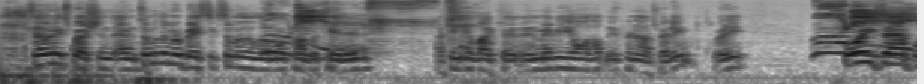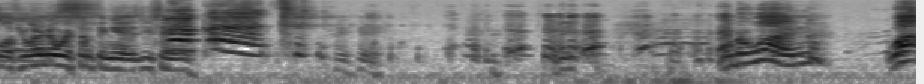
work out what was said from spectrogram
seven expressions, and some of them are basic, some of them are a little more complicated. I think you'll like that, and maybe you'll help me pronounce. Ready? Ready? For example, if you want to know where something is, you say. Hey, hey. Number one, wa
